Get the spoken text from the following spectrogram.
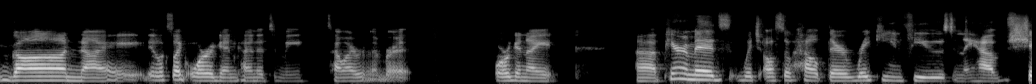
Gonite. It looks like Oregon kind of to me. That's how I remember it. Orgonite uh, pyramids, which also help. They're Reiki infused and they have sh-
